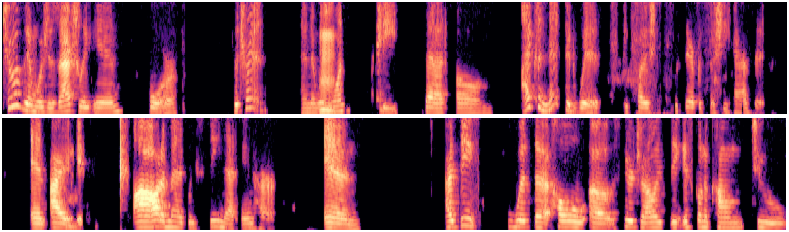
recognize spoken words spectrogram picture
two of them was just actually in for the trend. And there was mm. one lady that um, I connected with because she was there because she has it. And I, mm. it, I automatically seen that in her. And I think with the whole uh, spirituality thing, it's going to come to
